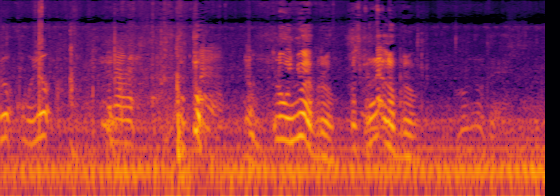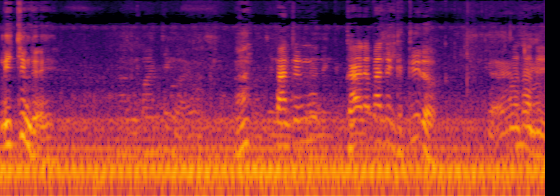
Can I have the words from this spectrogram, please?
Yuk, yuk. Tenang. eh. Lunyu ya, Bro. Wis kena lho, Bro. Lunyu deh. Licin deh. Pancing lah ya Mas. Hah? pancing gak ada pancing gede lho. Gak Mas enak. Andi.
